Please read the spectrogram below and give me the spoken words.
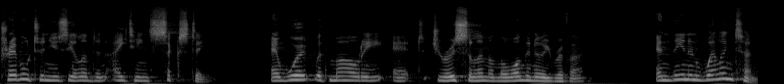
travelled to New Zealand in 1860 and worked with Maori at Jerusalem on the Wanganui River, and then in Wellington,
